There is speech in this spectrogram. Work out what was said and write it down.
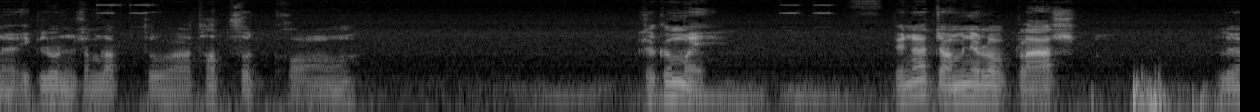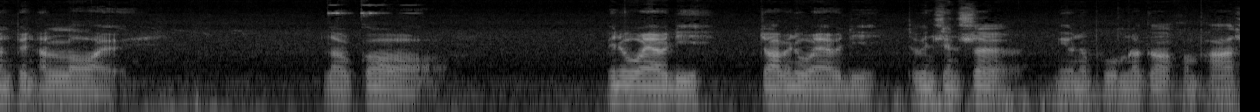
นออีกรุ่นสำหรับตัวท็อปสุดของ Skmei เป็นหน้าจอ mineral glass เรือนเป็นอลลอย แล้วก็เป็น OLED จอเป็น OLED twin sensor มีอุณหภูมิแล้วก็ compass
